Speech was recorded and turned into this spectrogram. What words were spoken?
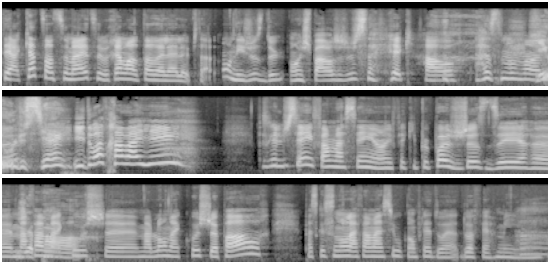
t'es à 4 cm, c'est vraiment le temps d'aller à l'hôpital. On est juste deux. On, je parle juste avec Hao à ce moment-là. Il est où, Lucien? Il doit travailler. Parce que Lucien est pharmacien, hein. Fait qu'il peut pas juste dire euh, ma Je femme pars. accouche, euh, ma blonde accouche, je pars. Parce que sinon, la pharmacie au complet doit, doit fermer. hein.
